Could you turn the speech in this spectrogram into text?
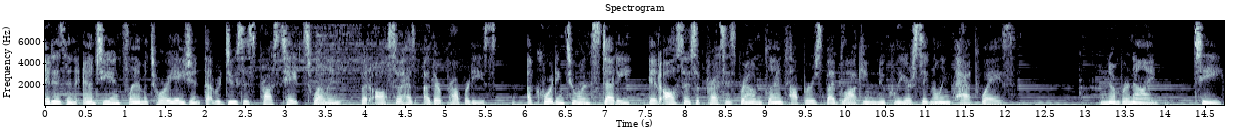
It is an anti-inflammatory agent that reduces prostate swelling, but also has other properties. According to one study, it also suppresses brown plant hoppers by blocking nuclear signaling pathways. Number 9. Tea.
